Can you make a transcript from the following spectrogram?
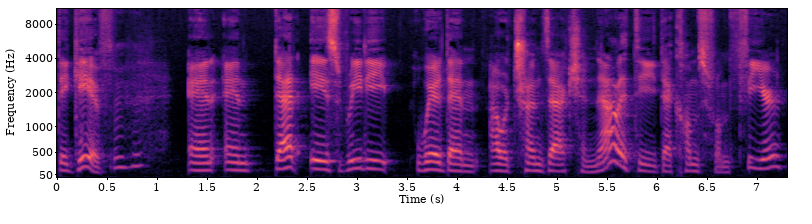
they give. Mm-hmm. And and that is really where then our transactionality that comes from fear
